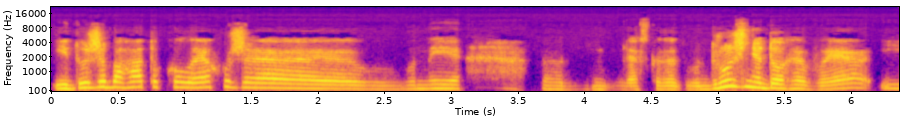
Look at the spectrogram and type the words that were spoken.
І дуже багато колег уже е, вони е, як сказати, дружні до ГВ, і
